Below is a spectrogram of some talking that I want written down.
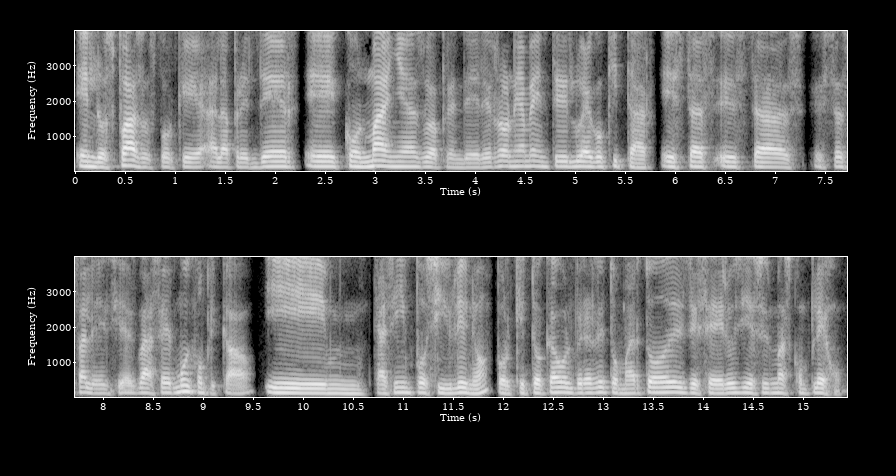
en los pasos, porque al aprender eh, con mañas o aprender erróneamente, luego quitar estas, estas, estas falencias va a ser muy complicado y mm, casi imposible, ¿no? Porque toca volver a retomar todo desde ceros y eso es más complejo.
